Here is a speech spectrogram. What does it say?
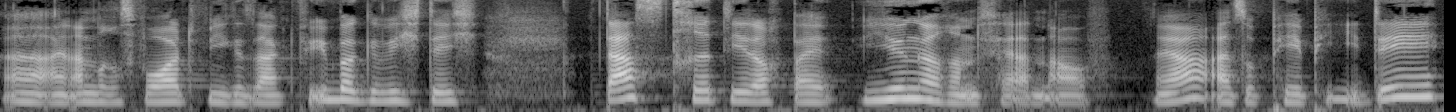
äh, ein anderes Wort, wie gesagt, für übergewichtig. Das tritt jedoch bei jüngeren Pferden auf. Ja, also PPID,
